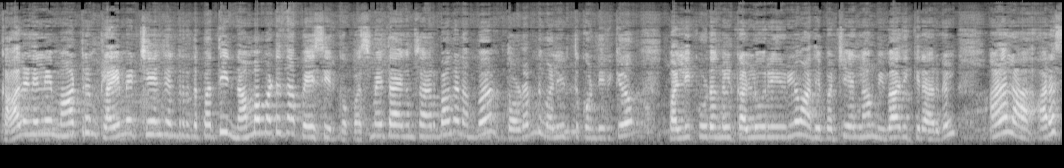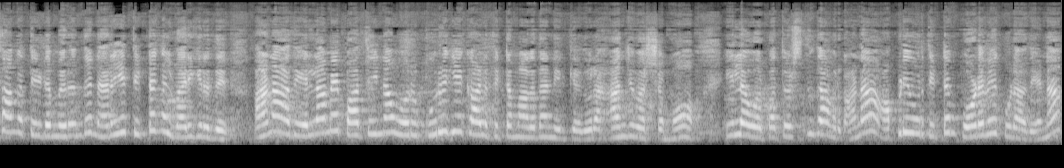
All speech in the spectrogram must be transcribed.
காலநிலை மாற்றம் கிளைமேட் சேஞ்ச் என்றதை பத்தி நம்ம மட்டும் தான் பேசியிருக்கோம். பசுமை தாயகம் சார்பாக நம்ம தொடர்ந்து வலியுறுத்தி கொண்டிருக்கிறோம். பள்ளிக்கூடங்கள் கல்லூரிகளிலும் அதை பற்றி எல்லாம் விவாதிக்கிறார்கள். ஆனால் அரசாங்கத்திடமிருந்து நிறைய திட்டங்கள் வருகிறது. ஆனா அது எல்லாமே பாத்தீங்கன்னா ஒரு குறுகிய கால திட்டமாக தான் இருக்கிறது. ஒரு அஞ்சு வருஷமோ இல்ல ஒரு பத்து வருஷத்துக்கு தான் இருக்கும். ஆனா அப்படி ஒரு திட்டம் போடவே கூடாது. ஏன்னா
